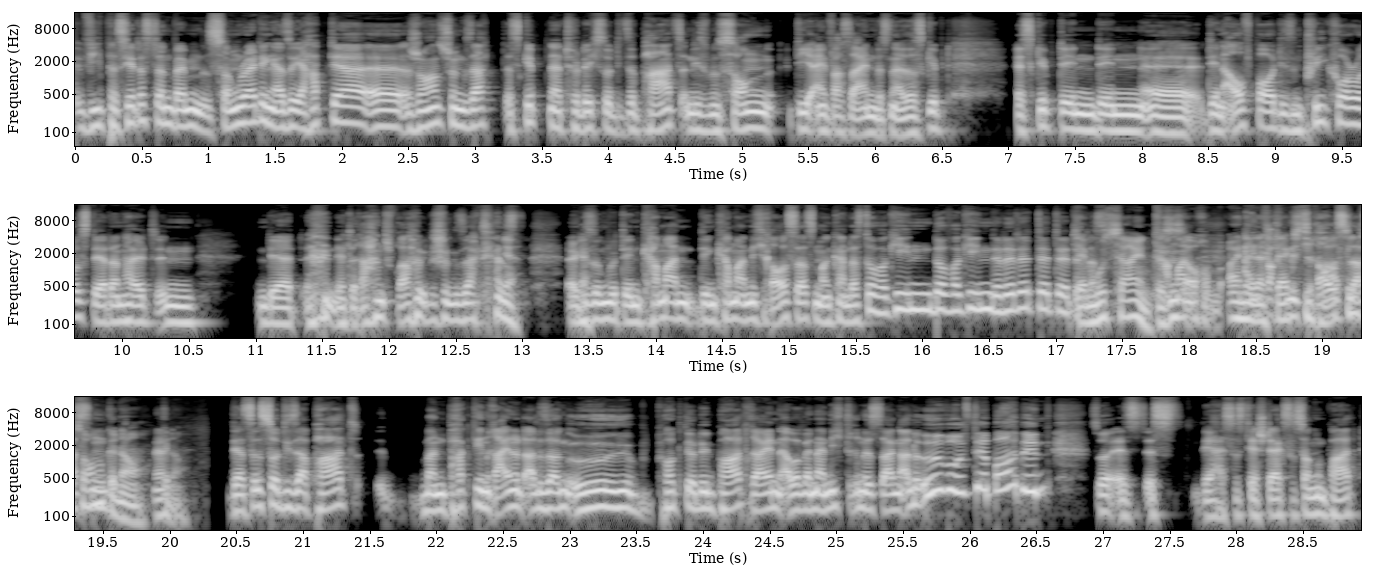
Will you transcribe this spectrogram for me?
wie passiert das dann beim Songwriting? Also ihr habt ja, äh, Jean schon gesagt, es gibt natürlich so diese Parts in diesem Song, die einfach sein müssen. Also es gibt, es gibt den, den, äh, den Aufbau, diesen Pre-Chorus, der dann halt in, in der, in der Drachensprache, wie du schon gesagt hast, ja, äh, gesungen ja. wird, den kann man, den kann man nicht rauslassen. Man kann das Dovakin, Dovakin, der muss sein. Das ist auch einer der stärksten rauslassen. Genau, ja. genau. Das ist so dieser Part, man packt ihn rein und alle sagen, oh, packt er den Part rein, aber wenn er nicht drin ist, sagen alle, oh, wo ist der Part hin? So, es ist, ja, es ist der stärkste Song im Part.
